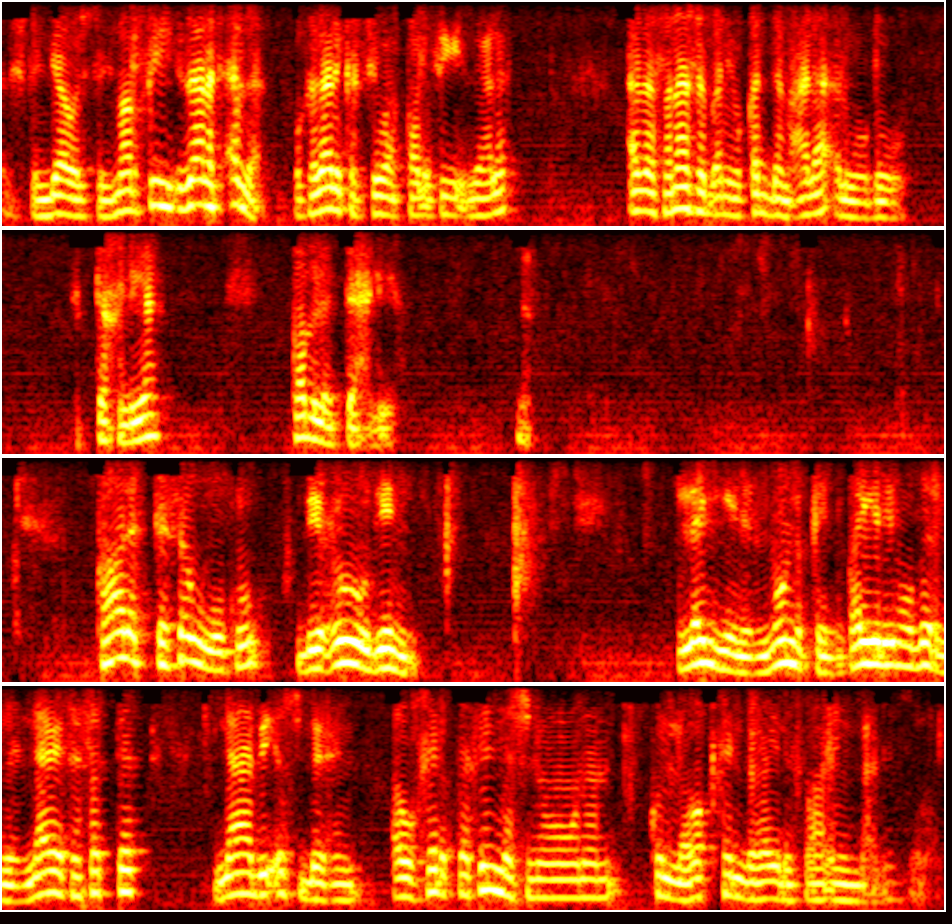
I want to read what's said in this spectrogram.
الاستنجاء والاستجمار فيه إزالة أذى وكذلك السواك قالوا فيه إزالة هذا فناسب أن يقدم على الوضوء التخلية قبل التحلية نعم. قال التسوك بعود لين منق غير مضر لا يتفتت لا بإصبع أو خرقة مسنون كل وقت لغير صائم بعد الزواج.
